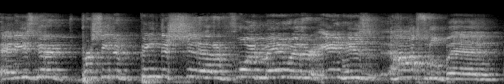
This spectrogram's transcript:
and he's gonna proceed to beat the shit out of Floyd Mayweather in his hospital bed.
